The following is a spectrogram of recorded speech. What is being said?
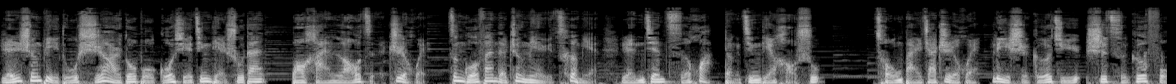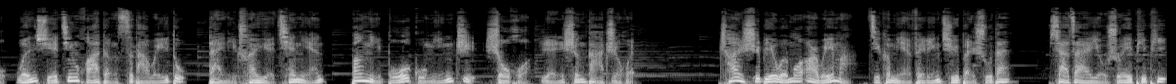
人生必读十二多部国学经典书单，包含老子的智慧、曾国藩的正面与侧面、人间词话等经典好书。从百家智慧、历史格局、诗词歌赋、文学精华等四大维度，带你穿越千年，帮你博古明智，收获人生大智慧。长按识别文末二维码即可免费领取本书单。下载有书 APP，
